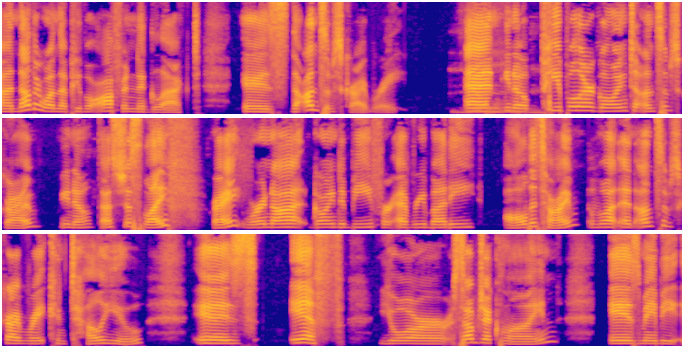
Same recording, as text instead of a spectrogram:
another one that people often neglect is the unsubscribe rate. And, you know, mm. people are going to unsubscribe you know, that's just life, right? We're not going to be for everybody all the time. What an unsubscribe rate can tell you is if your subject line is maybe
